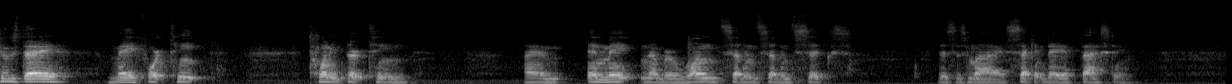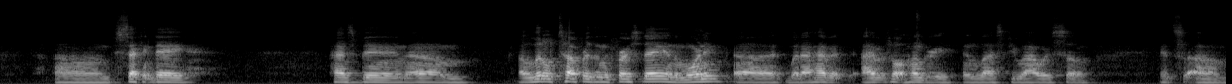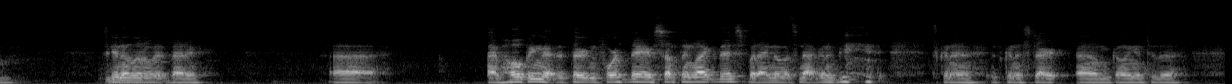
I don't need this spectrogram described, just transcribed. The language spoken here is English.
Tuesday, May 14th, 2013. I am inmate number 1776. This is my second day of fasting. Um, the second day has been um, a little tougher than the first day in the morning, uh, but I haven't I haven't felt hungry in the last few hours, so it's um, it's getting a little bit better. I'm hoping that the third and fourth day are something like this, but I know it's not going to be. it's gonna it's gonna start um, going into the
